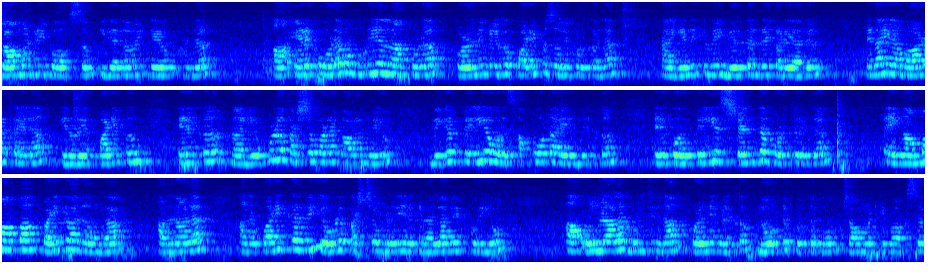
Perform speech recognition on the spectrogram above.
ஜாமெண்ட்ரி பாக்ஸும் இது எல்லாமே தேவைப்படுது. எனக்கு உடம்பு முடியலைன்னா கூட குழந்தைங்களுக்கு படிப்பு சொல்லி கொடுக்கறத நான் என்றைக்குமே நிறுத்தன்றே கிடையாது. ஏன்னா என் வாழ்க்கையில் என்னுடைய படிப்பும் எனக்கு நான் எவ்வளோ கஷ்டப்படுற காலங்களையும் மிகப்பெரிய ஒரு சப்போர்ட்டாக இருந்திருக்கு எனக்கு ஒரு பெரிய ஸ்ட்ரென்த்தை கொடுத்துருக்கு எங்கள் அம்மா அப்பா படிக்காதவங்க. அதனால் அந்த படிக்கிறது எவ்வளோ கஷ்டம்ன்றது எனக்கு நல்லாவே புரியும். உங்களால் முடிஞ்சதுன்னா குழந்தைங்களுக்கு நோட்டு புத்தகம் geometry box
